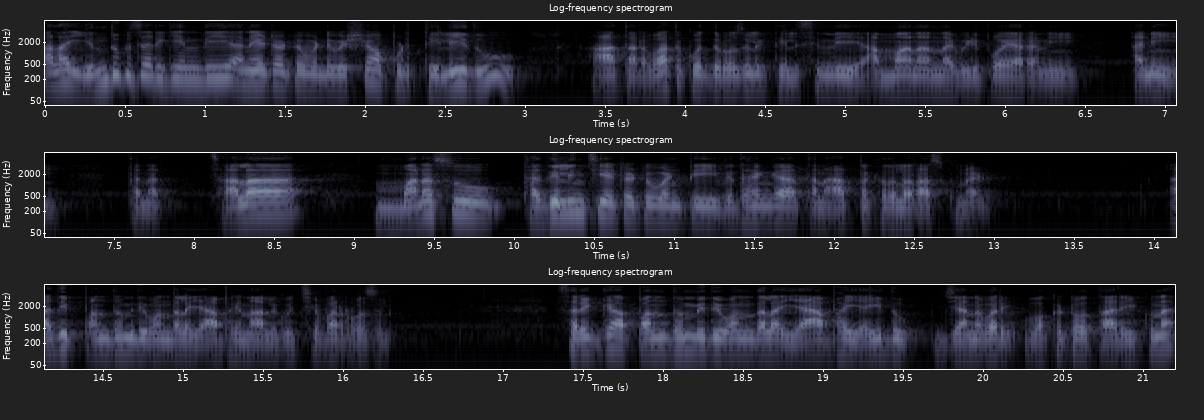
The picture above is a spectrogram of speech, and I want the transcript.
అలా ఎందుకు జరిగింది? అనేటటువంటి విషయం అప్పుడు తెలీదు. ఆ తర్వాత కొద్ది రోజులకి తెలిసింది అమ్మా నాన్న విడిపోయారని అని తన చాలా మనసు కదిలించేటటువంటి విధంగా తన ఆత్మకథలో రాసుకున్నాడు. అది పంతొమ్మిది వందల యాభై నాలుగు చివరి రోజులు. సరిగ్గా పంతొమ్మిది వందల యాభై ఐదు జనవరి ఒకటో తారీఖున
